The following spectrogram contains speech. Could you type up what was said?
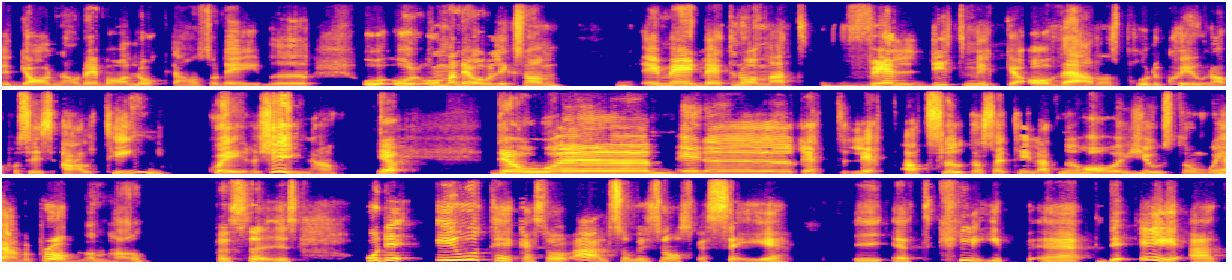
eh, galna och det är bara lockdowns och det är, eh, och, och om man då liksom är medveten om att väldigt mycket av världens produktion av precis allting sker i Kina. Ja. Då eh, är det rätt lätt att sluta sig till att nu har Houston, we have a problem här. Precis. Och det otäckaste av allt som vi snart ska se i ett klipp, eh, det är att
